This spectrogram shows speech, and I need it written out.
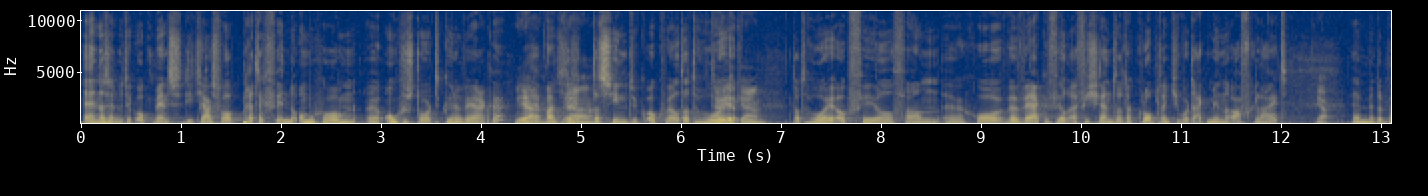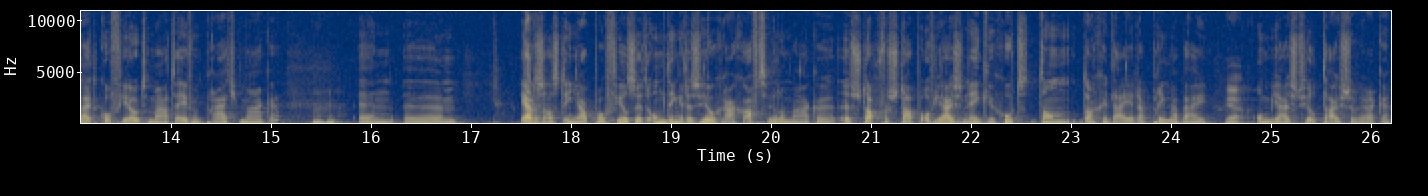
En er zijn natuurlijk ook mensen die het juist wel prettig vinden... om gewoon eh, ongestoord te kunnen werken. Ja, Hè, want ja. dat zie je natuurlijk ook wel. Dat hoor, tuurlijk, je, ja. dat hoor je ook veel van... eh, goh, we werken veel efficiënter. Dat klopt, want je wordt eigenlijk minder afgeleid. Ja. Hè, met de, bij het koffieautomaat even een praatje maken. Mhm. En ehm, ja, dus als het in jouw profiel zit om dingen dus heel graag af te willen maken, eh, stap voor stap, of juist in één keer goed, dan, dan gedij je daar prima bij. Ja, Om juist veel thuis te werken.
